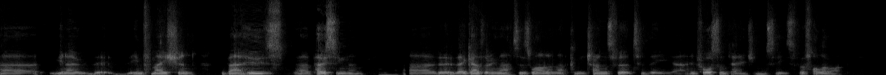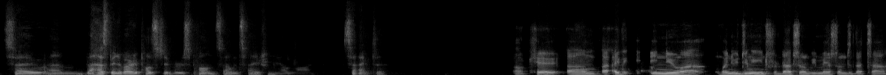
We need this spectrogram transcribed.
uh, you know, the, information about who's uh, posting them. Uh, they're, gathering that as well, and that can be transferred to the uh, enforcement agencies for follow-up. So um, there has been a very positive response, I would say, from the online sector. Okay, um, I think in your when we doing the introduction, we mentioned that uh,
